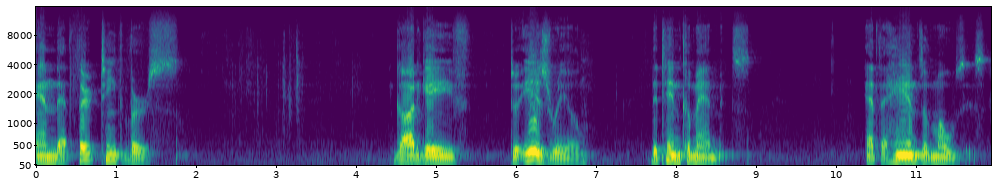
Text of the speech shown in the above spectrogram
and that 13th verse. God gave to Israel the Ten Commandments at the hands of Moses.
